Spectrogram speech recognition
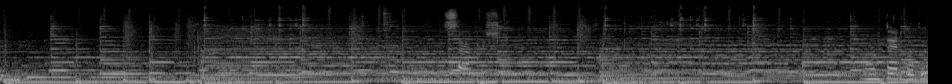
ಇದ್ದೀನಿ. ನೋಡ್ತಾ ಇರ್ಬೋದು.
